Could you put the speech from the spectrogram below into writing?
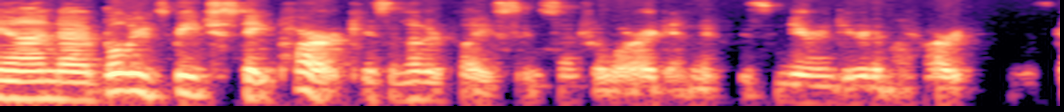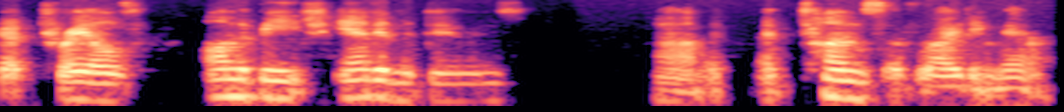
And uh, Bullards Beach State Park is another place in Central Oregon that is near and dear to my heart. It's got trails on the beach and in the dunes, um, tons of riding there.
